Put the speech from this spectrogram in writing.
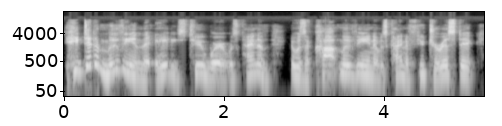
He did a movie in the 80s too where it was kind of it was a cop movie and it was kind of futuristic.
